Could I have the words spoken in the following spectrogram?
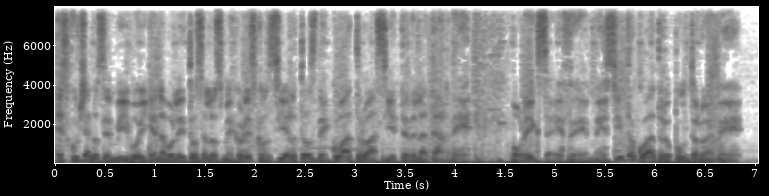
Escúchanos en vivo y gana boletos a los mejores conciertos de 4 a 7 de la tarde por XFM 104.9.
